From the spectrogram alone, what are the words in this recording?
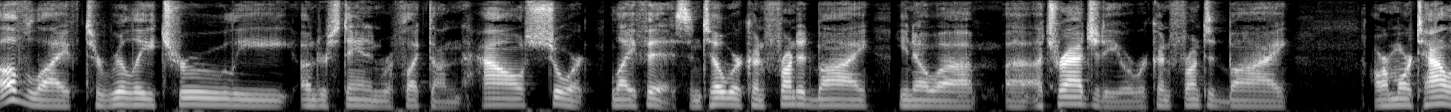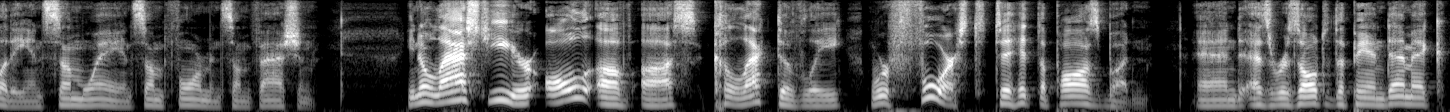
of life to really truly understand and reflect on how short life is until we're confronted by, you know, uh, a tragedy or we're confronted by our mortality in some way, in some form, in some fashion. You know, last year, all of us collectively were forced to hit the pause button. And as a result of the pandemic,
